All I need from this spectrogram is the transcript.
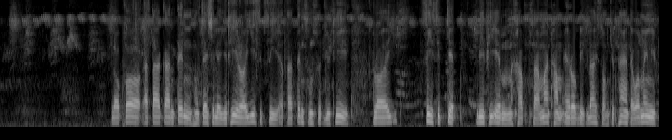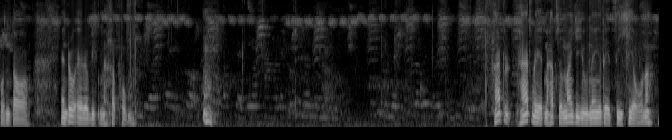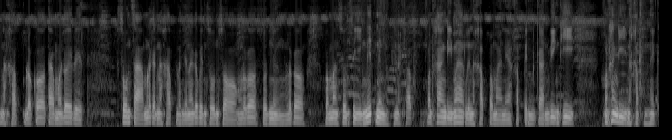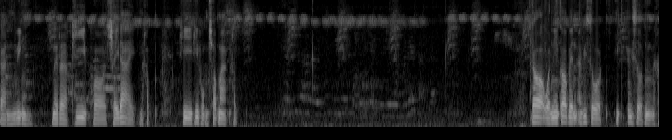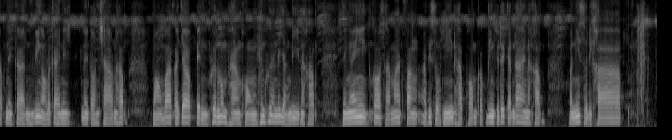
แล้วก็อัตราการเต้นหัวใจเฉลี่ยอยู่ที่ 124 อัตราเต้นสูงสุดอยู่ที่ 147 BPM นะครับ สามารถทำแอโรบิกได้ 2.5 แต่ว่าไม่มีผลต่อ anaerobic นะครับผม heart heart rate นะครับ ส่วนมากจะอยู่ใน rate สีเขียวเนาะนะครับ แล้วก็ตามมาด้วย rate โซน3แล้วกันนะครับ หลังจากนั้นก็เป็นโซน2แล้วก็โซน1แล้วก็ประมาณโซน4อีกนิดหนึ่งนะครับ ค่อนข้างดีมากเลยนะครับ ประมาณนี้ครับเป็นการวิ่งที่ค่อนข้างดีนะครับ ในการวิ่งในระดับที่พอใช้ได้นะครับ ที่ที่ผมชอบมากครับก็วันนี้ก็เป็น episode อีก episode หนึ่งนะครับในการวิ่งออกกำลังกายในในตอนเช้านะครับ หวังว่าก็จะเป็นเพื่อนร่วมทางของเพื่อนๆได้อย่างดีนะครับ ยังไงก็สามารถฟัง episode นี้นะครับ พร้อมกับวิ่งไปด้วยกันได้นะครับ วันนี้สวัสดีครับ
